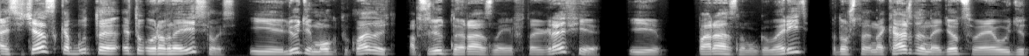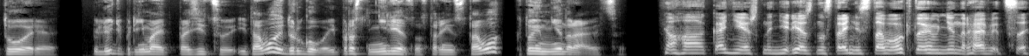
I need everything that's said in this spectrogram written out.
А сейчас как будто это уравновесилось, и люди могут укладывать абсолютно разные фотографии и по-разному говорить, потому что на каждой найдет своя аудитория. Люди принимают позицию и того, и другого, и просто не лезут на страницу того, кто им не нравится. Ага, конечно, не лезут на страницу того, кто им не нравится.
